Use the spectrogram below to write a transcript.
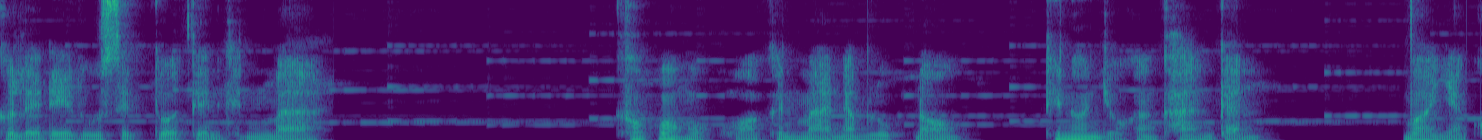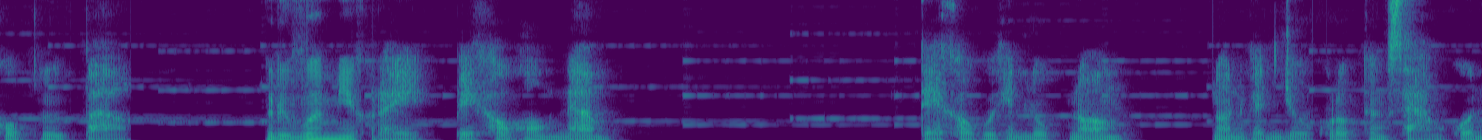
ก็เลยได้รู้สึกตัวตื่นขึ้นมา เขาก็หกหัวขึ้นมานับลูกน้องที่นอนอยู่ข้างๆกัน ว่ายังครบหรือเปล่า หรือว่ามีใครไปเข้าห้องน้แต่เขาก็เห็นลูกน้องนอนกันอยู่ครบทั้งสามคน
